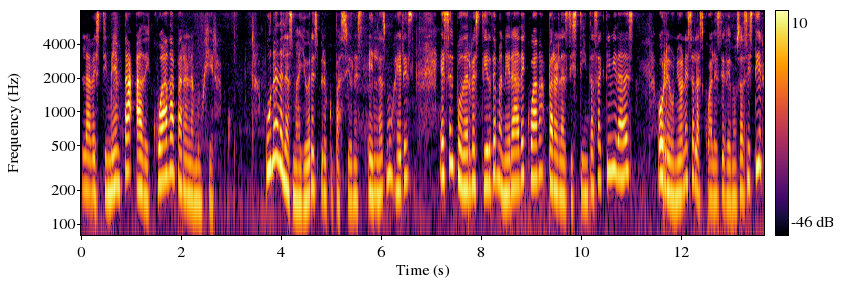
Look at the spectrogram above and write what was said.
La vestimenta adecuada para la mujer. Una de las mayores preocupaciones en las mujeres es el poder vestir de manera adecuada para las distintas actividades o reuniones a las cuales debemos asistir.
